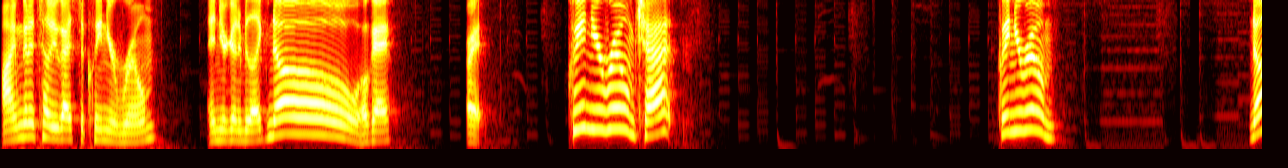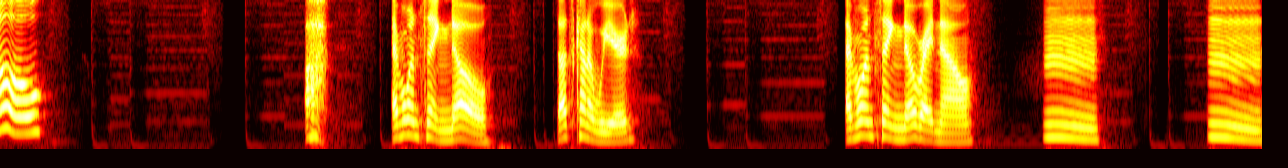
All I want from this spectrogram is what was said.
I'm going to tell you guys to clean your room. And you're going to be like, no. Okay. All right. Clean your room, chat. Clean your room. No. Ah. Everyone's saying no. That's kind of weird. Everyone's saying no right now. Hmm. Hmm.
